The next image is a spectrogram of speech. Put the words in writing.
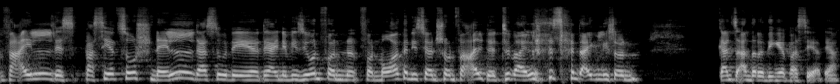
weil das passiert so schnell, dass du die, deine Vision von, von morgen ist ja schon veraltet, weil es sind eigentlich schon ganz andere Dinge passiert, ja.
